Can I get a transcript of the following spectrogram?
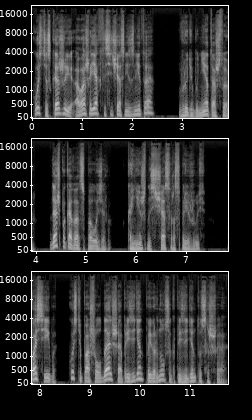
Костя, скажи, а ваша яхта сейчас не занята? Вроде бы нет, а что? Дашь покататься по озеру? Конечно, сейчас распоряжусь. Спасибо. Костя пошел дальше, а президент повернулся к президенту США.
